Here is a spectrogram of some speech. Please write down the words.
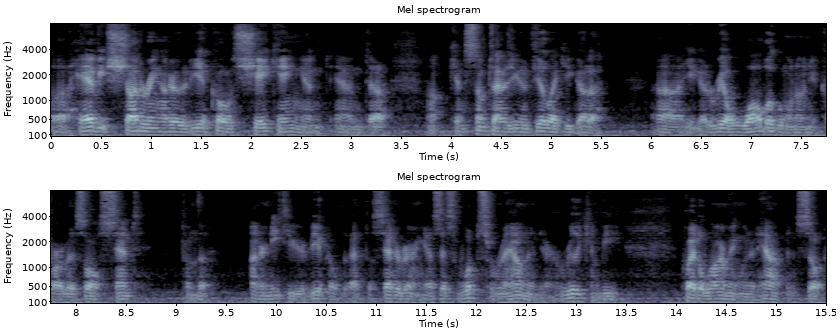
uh, heavy shuddering under the vehicle, shaking, and and uh, can sometimes even feel like you got a uh, you got a real wobble going on your car, but it's all sent from the underneath your vehicle at the center bearing as this whoops around in there. It really can be quite alarming when it happens. So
